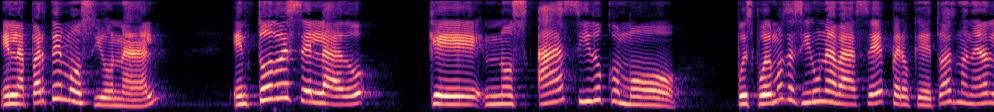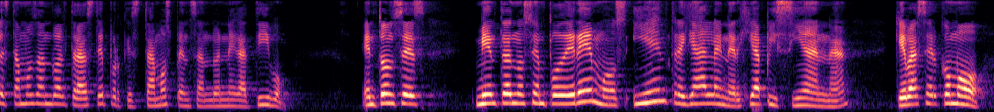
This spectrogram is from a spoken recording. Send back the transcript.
en la parte emocional, en todo ese lado que nos ha sido como, pues podemos decir una base, pero que de todas maneras le estamos dando al traste porque estamos pensando en negativo. Entonces, mientras nos empoderemos y entre ya la energía pisciana, que va a ser como,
